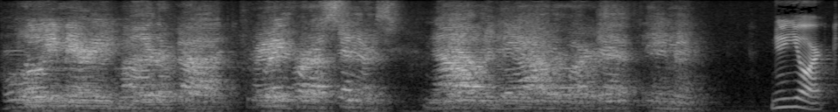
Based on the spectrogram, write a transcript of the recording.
Holy Mary, Mother of God, pray for us sinners, now and at the hour of our death. Amen. New York,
